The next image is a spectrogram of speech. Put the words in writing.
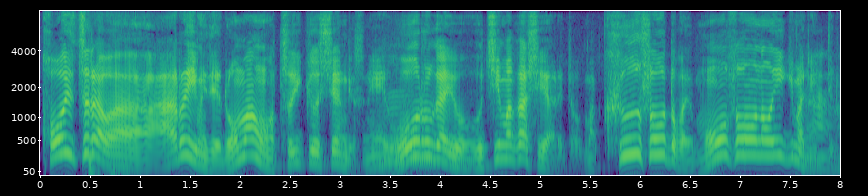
こいつらはある意味でロマンを追求してるんですね。ウォール街を打ち負かしやれと。まあ、空想とか妄想の域まで言ってる。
